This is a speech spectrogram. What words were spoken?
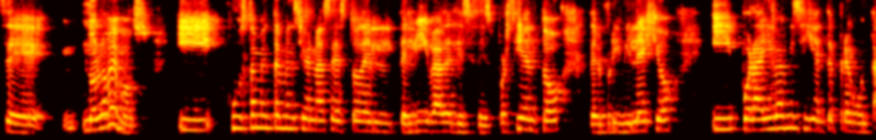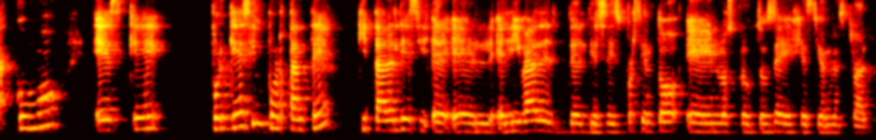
se, no lo vemos. Y justamente mencionas esto del, del IVA del 16%, del privilegio, y por ahí va mi siguiente pregunta. ¿Cómo es que, por qué es importante quitar el, el, el IVA del 16% en los productos de gestión menstrual?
